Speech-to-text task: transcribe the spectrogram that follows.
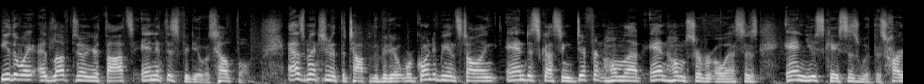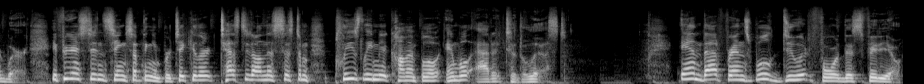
Either way, I'd love to know your thoughts and if this video was helpful. As mentioned at the top of the video, we're going to be installing and discussing different home lab and home server OSs and use cases with this hardware. If you're interested in seeing something in particular tested on this system, please leave me a comment below and we'll add it to the list. And that, friends, will do it for this video.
